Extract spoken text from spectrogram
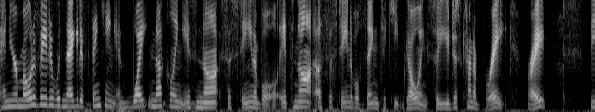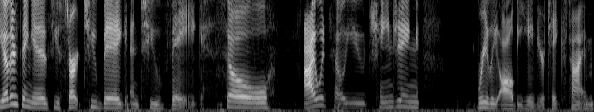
And you're motivated with negative thinking, and white knuckling is not sustainable. It's not a sustainable thing to keep going. So you just kind of break, right? The other thing is you start too big and too vague. So I would tell you changing really all behavior takes time.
